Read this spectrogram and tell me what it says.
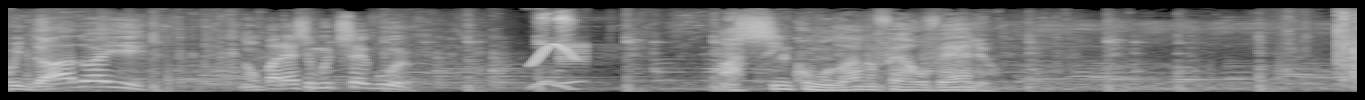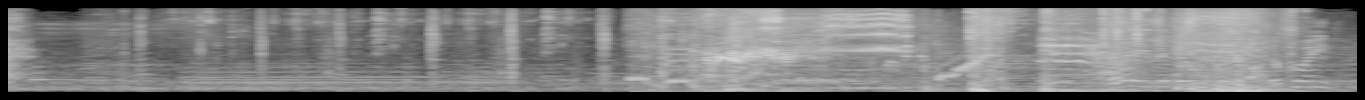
Cuidado aí. Não parece muito seguro. Assim como lá no Ferro Velho. Peraí, Bedão. Eu tô indo.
